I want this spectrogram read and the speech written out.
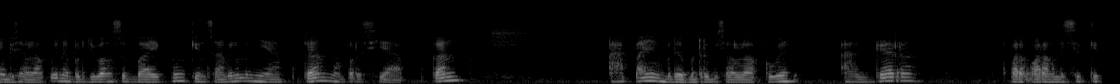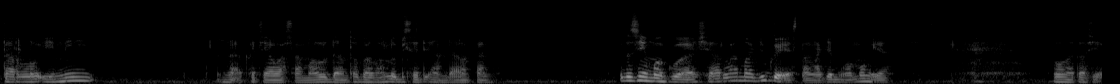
yang bisa lo lakuin yang berjuang sebaik mungkin sambil menyiapkan mempersiapkan apa yang benar-benar bisa lo lakuin agar orang-orang di sekitar lo ini nggak kecewa sama lo dan tahu bahwa lo bisa diandalkan. Itu sih yang mau gue share. Lama juga ya setengah jam ngomong ya gue nggak tahu sih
